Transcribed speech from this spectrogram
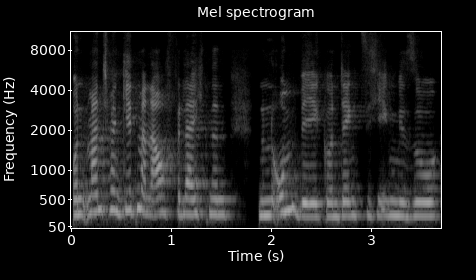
Und manchmal geht man auch vielleicht einen, einen Umweg und denkt sich irgendwie so,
